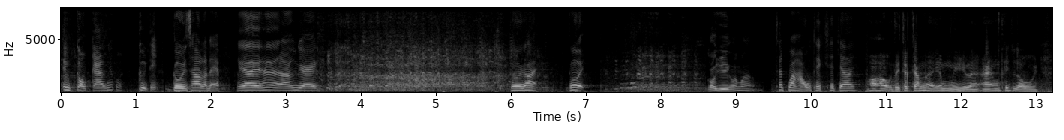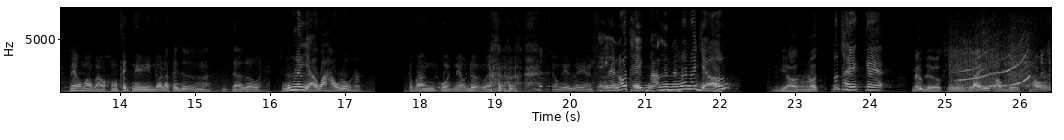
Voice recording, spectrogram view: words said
Yêu cầu cao nhất là cười đẹp. Cười sao là đẹp? Ghê hay là không ghê. Cười coi. Cười có duyên lắm á. Thích hoa hậu thiệt hay chơi? Hoa hậu thì chắc chắn là em nghĩ là ai cũng thích rồi. Nếu mà bảo không thích thì đó là cái sự giả dối. Muốn lấy vợ hoa hậu luôn hả? Các bạn ôi nếu được là đồng ý liền. Vậy là nói thiệt mà anh linh anh nói nói giỡn. Giỡn nói nói thiệt kìa. Nếu được thì lấy mà không được thôi.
